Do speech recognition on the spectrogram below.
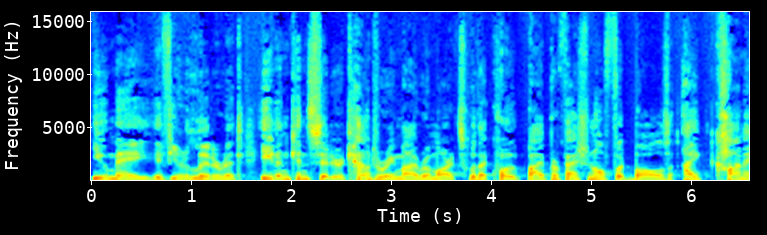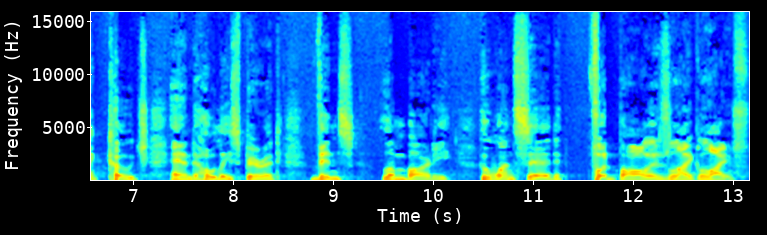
You may, if you're literate, even consider countering my remarks with a quote by professional football's iconic coach and Holy Spirit, Vince Lombardi, who once said, Football is like life.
